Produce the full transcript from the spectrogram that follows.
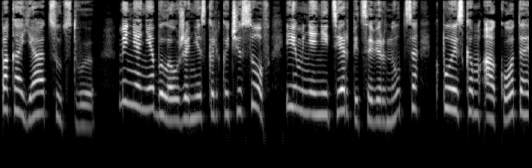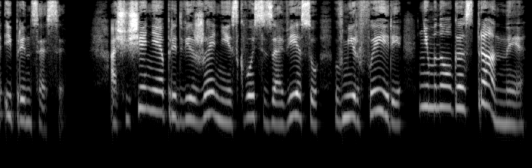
пока я отсутствую. Меня не было уже несколько часов, и мне не терпится вернуться к поискам Акота и принцессы. Ощущения при движении сквозь завесу в мир Фейри немного странные,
